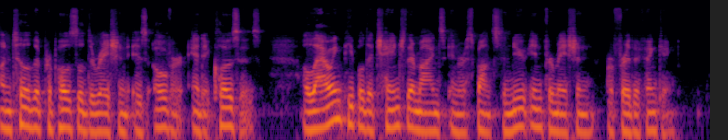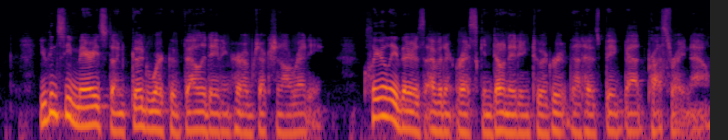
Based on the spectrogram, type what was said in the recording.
until the proposal duration is over and it closes, allowing people to change their minds in response to new information or further thinking. You can see Mary's done good work of validating her objection already. Clearly there is evident risk in donating to a group that has big bad press right now.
